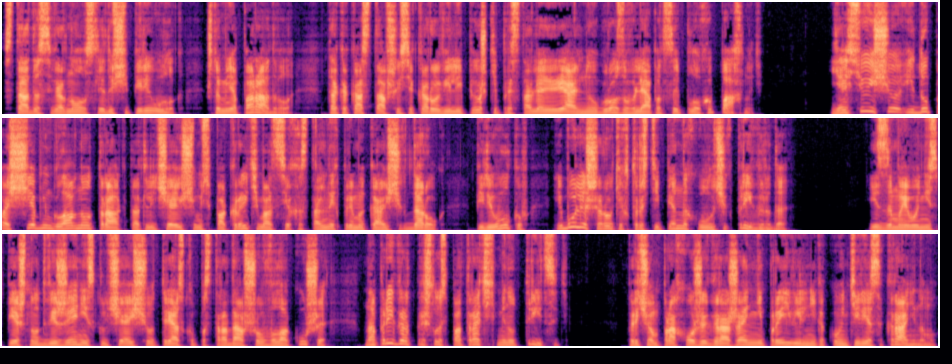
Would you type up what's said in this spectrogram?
Стадо свернуло в следующий переулок, что меня порадовало, так как оставшиеся коровьи лепешки представляли реальную угрозу вляпаться и плохо пахнуть. Я все еще иду по щебню главного тракта, отличающемуся покрытием от всех остальных примыкающих дорог, переулков и более широких второстепенных улочек пригорода. Из-за моего неспешного движения, исключающего тряску пострадавшего волокуши, на пригород пришлось потратить минут 30. Причем прохожие горожане не проявили никакого интереса к раненому.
